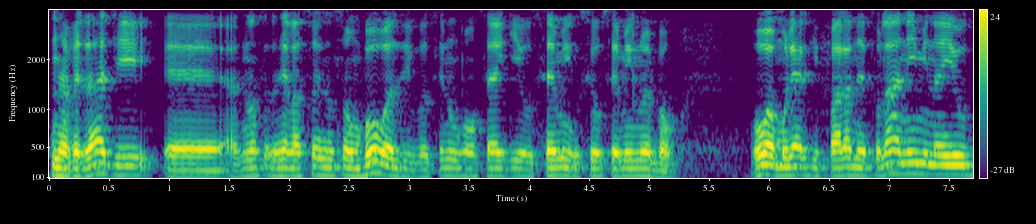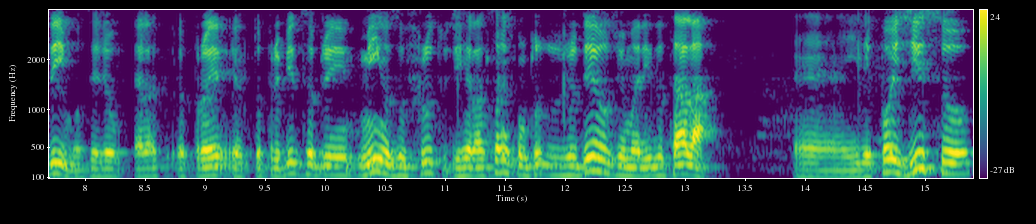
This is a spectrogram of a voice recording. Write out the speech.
na verdade é, as nossas relações não são boas e você não consegue o o seu sêmen não é bom. Ou a mulher que fala Netulá Nimina ou seja, eu estou proibido sobre mim usufruto de relações com todos os judeus e o marido está lá. É, e depois disso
